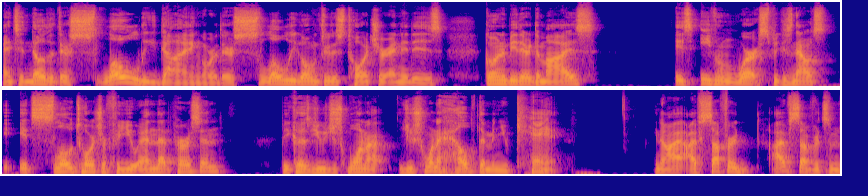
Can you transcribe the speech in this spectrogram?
and to know that they're slowly dying or they're slowly going through this torture and it is going to be their demise is even worse because now it's it's slow torture for you and that person because you just want to you just want to help them and you can't you know I, have suffered i've suffered some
